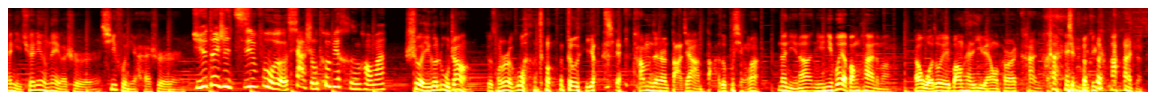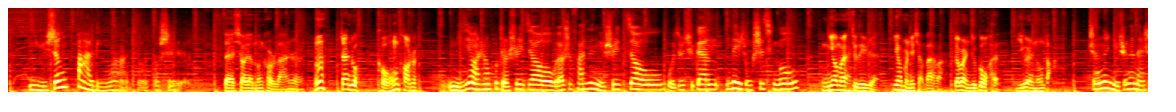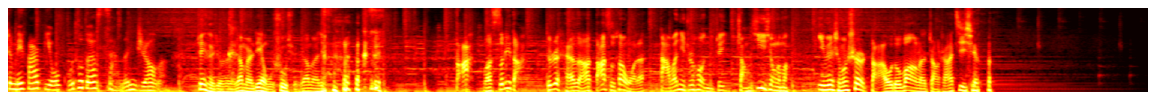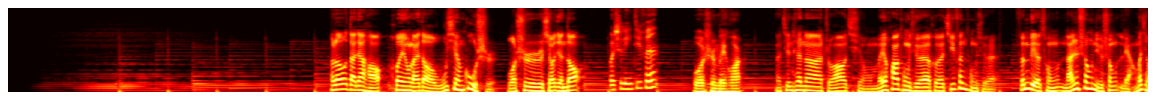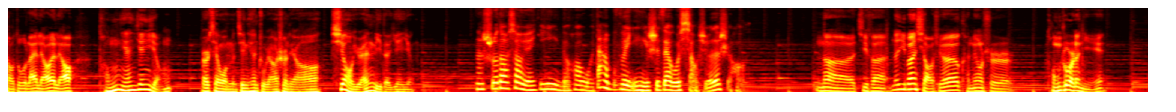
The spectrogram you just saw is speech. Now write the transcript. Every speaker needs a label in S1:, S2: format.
S1: 哎，你确定那个是欺负你还是
S2: 绝对是欺负，下手特别狠，好吗？
S1: 设一个路障，就从这儿过 都都得要钱？他们在那儿打架，打的都不行了。
S3: 那你呢？你你不也帮派的吗？
S1: 然后我作为帮派的一员，我旁边 看着，就
S3: 你这看着，
S2: 女生霸凌啊，就都是
S1: 在校园门口拦着，嗯，站住，口红掏出来。
S2: 你今晚上不准睡觉哦，我要是发现你睡觉哦，我就去干那种事情哦。
S1: 你要不然就得忍，要不然你就想办法，要不然你就够狠，一个人能打。
S2: 真的，女生跟男生没法比，我骨头都要散了，你知道吗？
S1: 这个就是，要么练武术去，要么就 打，往死里打。就这孩子啊，打死算我的。
S3: 打完你之后，你这长记性了吗？
S1: 因为什么事儿打我都忘了长啥记性。
S3: Hello，大家好，欢迎来到无限故事，我是小剪刀。
S2: 我是林积分，
S1: 我是梅花，
S3: 那今天呢，主要请梅花同学和积分同学分别从男生女生两个角度来聊一聊童年阴影。
S1: 而且我们今天主要是聊校园里的阴影。
S2: 那说到校园阴影的话，我大部分阴影是在我小学的时候。
S3: 那积分，那一般小学肯定是同桌的你，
